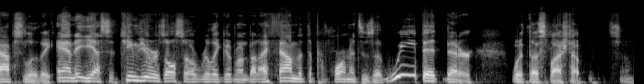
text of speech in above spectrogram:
Absolutely, and uh, yes, TeamViewer is also a really good one. But I found that the performance is a wee bit better with the Splashtop. So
